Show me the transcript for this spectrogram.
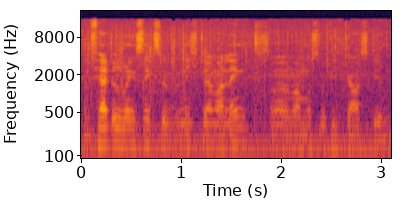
Man fährt übrigens nicht, nicht, wenn man lenkt, sondern man muss wirklich Gas geben.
